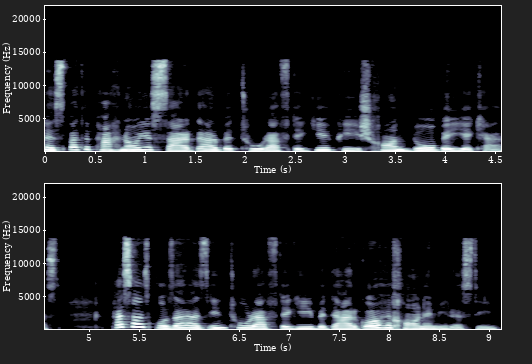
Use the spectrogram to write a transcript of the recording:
نسبت پهنای سردر به تورفتگی پیشخان دو به یک است. پس از گذر از این تورفتگی به درگاه خانه می رسیم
